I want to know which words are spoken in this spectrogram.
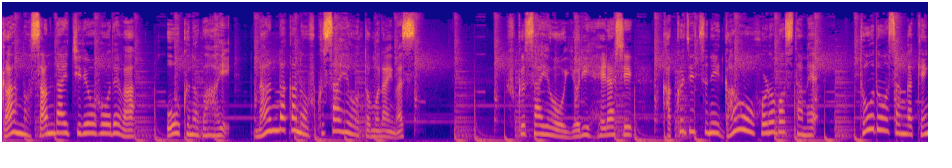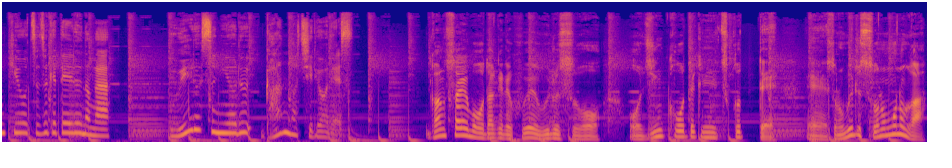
がんの三大治療法では多くの場合何らかの副作用を伴います。副作用をより減らし確実にがんを滅ぼすため東堂さんが研究を続けているのがウイルスによるがんの治療です。がん細胞だけで増えるウイルスを人工的に作ってえー、そのウイルスそのものが、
